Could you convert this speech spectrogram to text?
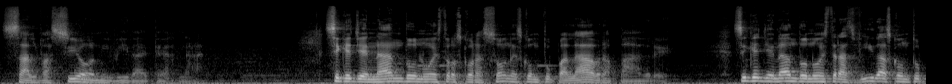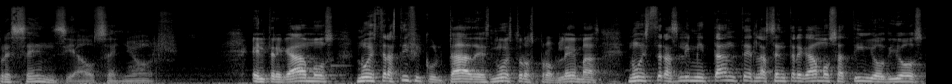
salvación y vida eterna. Sigue llenando nuestros corazones con tu palabra, Padre. Sigue llenando nuestras vidas con tu presencia, oh Señor. Entregamos nuestras dificultades, nuestros problemas, nuestras limitantes, las entregamos a ti, oh Dios,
